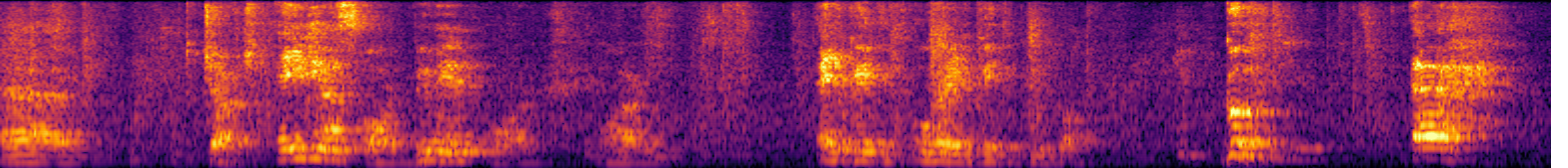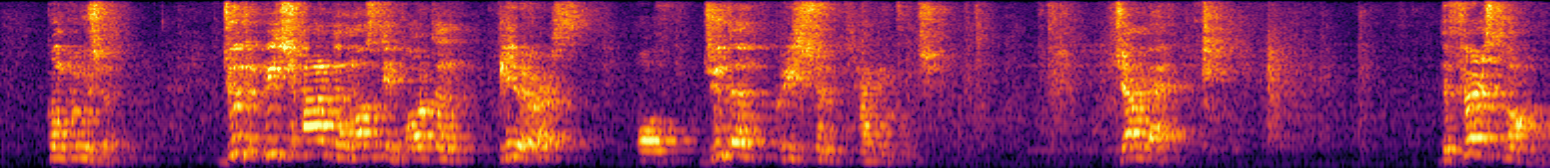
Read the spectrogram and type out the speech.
uh, church. Aliens or women or, or educated, overeducated people. Good. Uh, conclusion. Jude, which are the most important pillars of Judeo-Christian heritage? Jump back. The first one,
